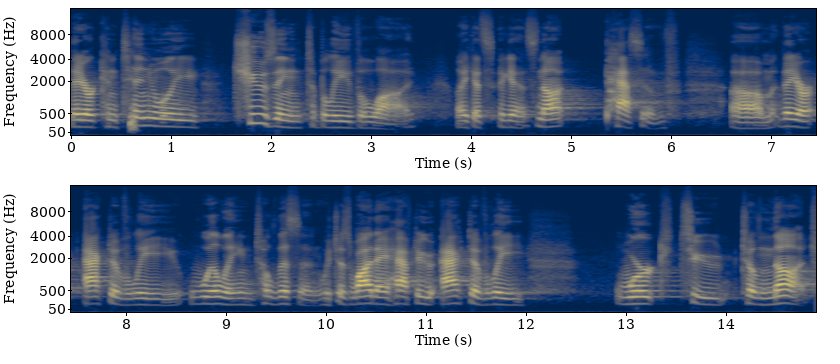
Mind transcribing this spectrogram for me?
they are continually choosing to believe the lie. Like it's, again, it's not passive. Um, they are actively willing to listen, which is why they have to actively work to, to not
